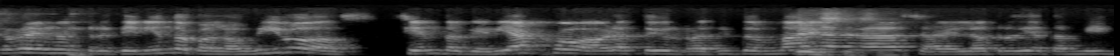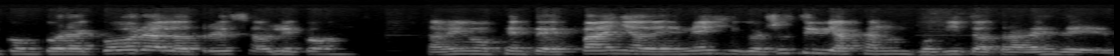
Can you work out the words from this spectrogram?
Yo me vengo entreteniendo con los vivos, siento que viajo, ahora estoy un ratito en Málaga, el otro día también con Cora Cora, la otra vez hablé con, también con gente de España, de México, yo estoy viajando un poquito a través de,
